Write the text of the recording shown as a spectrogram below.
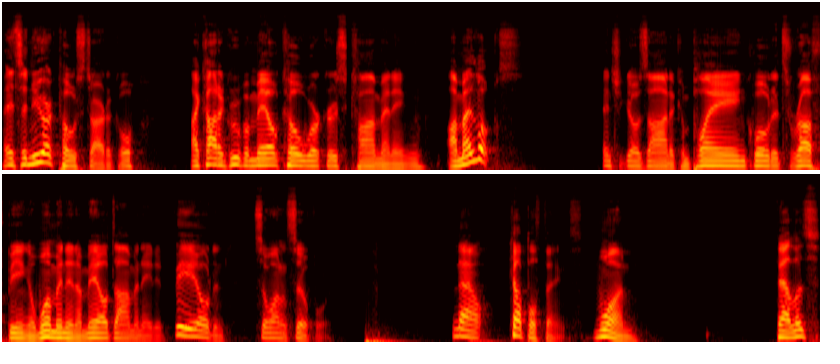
It's a New York Post article. I caught a group of male coworkers commenting on my looks. And she goes on to complain, quote, it's rough being a woman in a male dominated field, and so on and so forth. Now, couple things. One, fellas,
